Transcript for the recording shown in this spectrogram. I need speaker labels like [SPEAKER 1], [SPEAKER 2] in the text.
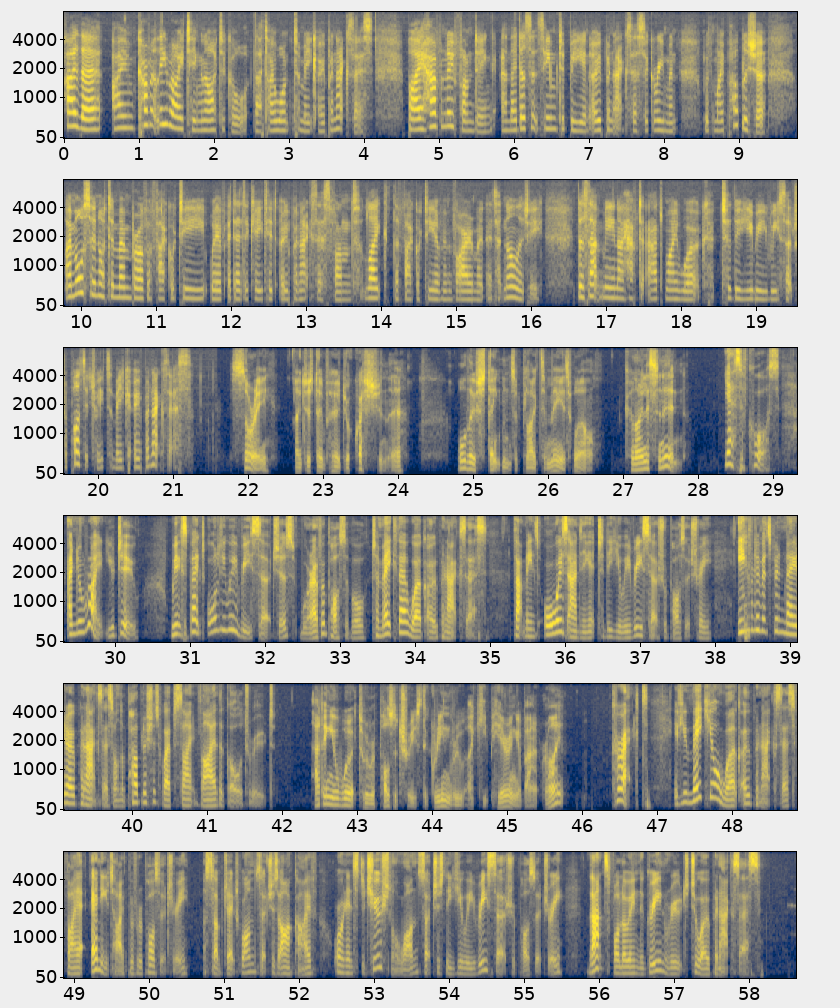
[SPEAKER 1] Hi there, I'm currently writing an article that I want to make open access, but I have no funding and there doesn't seem to be an open access agreement with my publisher. I'm also not a member of a faculty with a dedicated open access fund, like the Faculty of Environment and Technology. Does that mean I have to add my work to the UWE Research Repository to make it open access?
[SPEAKER 2] Sorry, I just overheard your question there. All those statements apply to me as well. Can I listen in?
[SPEAKER 3] Yes, of course. And you're right, you do. We expect all UWE researchers, wherever possible, to make their work open access. That means always adding it to the UWE Research Repository, even if it's been made open access on the publisher's website via the gold route.
[SPEAKER 2] Adding your work to a repository is the green route I keep hearing about, right?
[SPEAKER 3] Correct. If you make your work open access via any type of repository, a subject one such as arXiv, or an institutional one such as the UWE Research Repository, that's following the green route to open access.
